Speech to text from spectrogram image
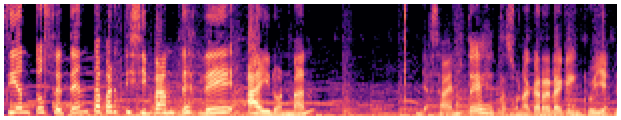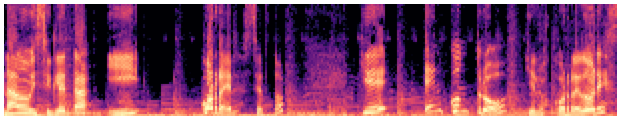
170 participantes de Ironman. Ya saben ustedes, esta es una carrera que incluye nado, bicicleta y correr, ¿cierto? Que encontró que los corredores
